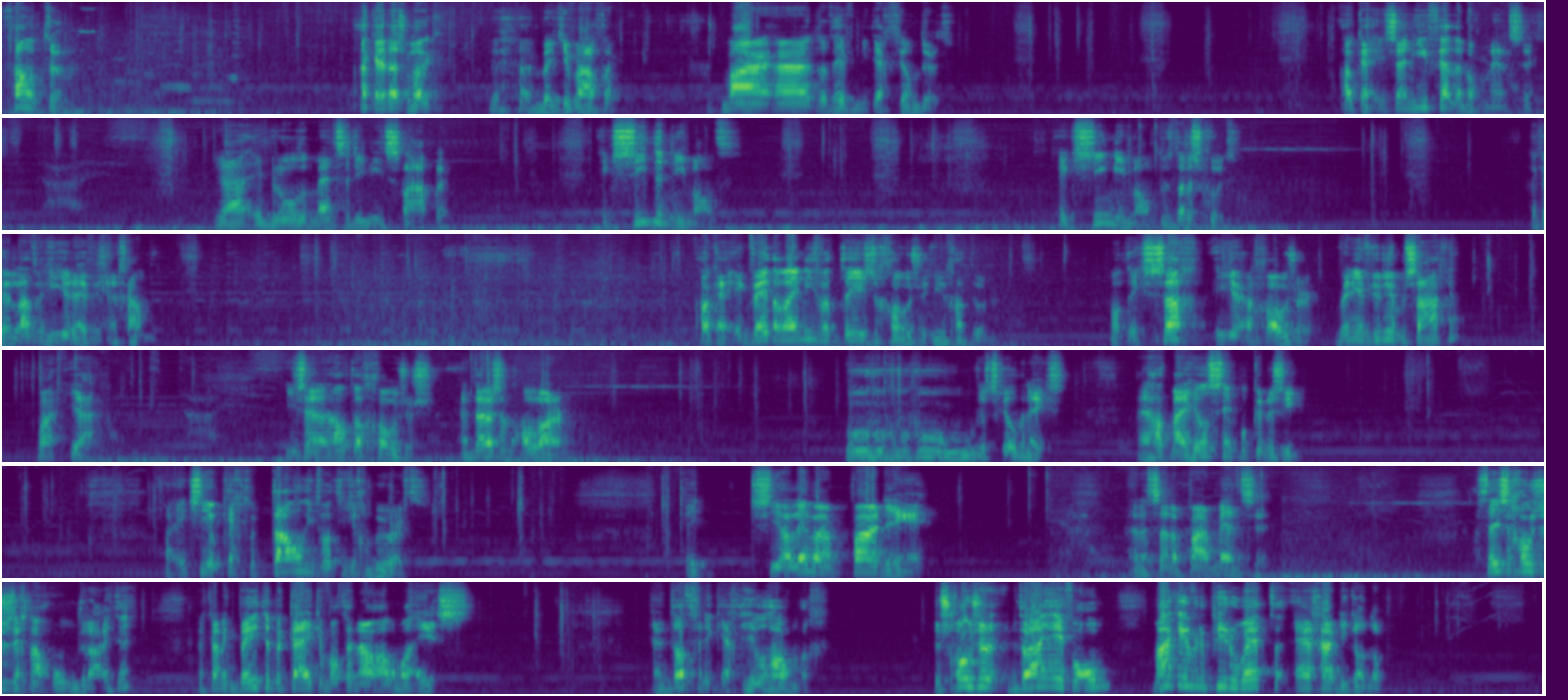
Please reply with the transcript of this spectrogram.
Fountain. Oké, dat is leuk. Een beetje water. Maar uh, dat heeft niet echt veel nut. Oké, zijn hier verder nog mensen? Ja, ik bedoel de mensen die niet slapen. Ik zie er niemand. Ik zie niemand, dus dat is goed. Oké, laten we hier even ingaan. Oké, ik weet alleen niet wat deze gozer hier gaat doen. Want ik zag hier een gozer. Ik weet niet of jullie hem zagen. Maar ja. Hier zijn een aantal gozers. En daar is een alarm. Oeh, oeh, dat scheelde niks. Hij had mij heel simpel kunnen zien. Maar ik zie ook echt totaal niet wat hier gebeurt. Ik zie alleen maar een paar dingen. En dat zijn een paar mensen. Als deze gozer zich nou omdraait, hè, dan kan ik beter bekijken wat er nou allemaal is. En dat vind ik echt heel handig. Dus gozer, draai even om. Maak even een pirouette en ga die kant op.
